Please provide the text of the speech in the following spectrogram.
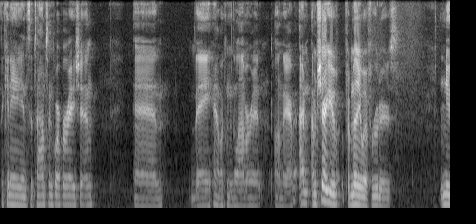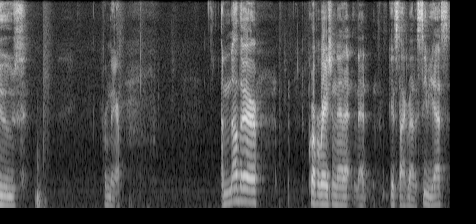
the Canadians, the Thomson Corporation, and they have a conglomerate on there. I'm, I'm sure you're familiar with Reuters News from there. Another corporation that that gets talked about is CBS.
